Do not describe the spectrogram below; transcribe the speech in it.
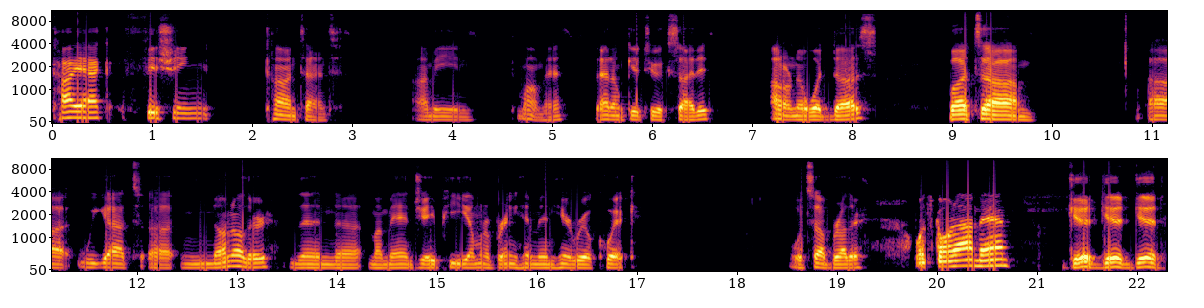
kayak fishing content. I mean, come on, man. That don't get you excited. I don't know what does. But um, uh, we got uh, none other than uh, my man JP. I'm going to bring him in here real quick. What's up, brother? What's going on, man? Good, good, good.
